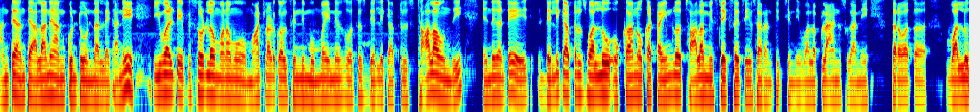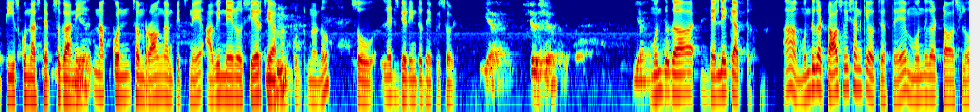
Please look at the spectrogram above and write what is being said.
అంతే అంతే అలానే అనుకుంటూ ఉండాలే కానీ ఇవాళ ఎపిసోడ్లో మనము మాట్లాడుకోవాల్సింది Mumbai Indians versus Delhi Capitals చాలా ఉంది. ఎందుకంటే ఢిల్లీ క్యాపిటల్స్ వాళ్ళు ఒకనొక టైంలో చాలా మిస్టేక్స్ చేశారనిపించింది. వాళ్ళ ప్లాన్స్ కానీ తర్వాత వాళ్ళు తీసుకున్న స్టెప్స్ కానీ. నాకు కొంచెం రాంగ్ అనిపించినాయి. అవి నేను షేర్ చేయాలనుకుంటున్నాను. So let's get into the episode. ముందుగా ఢిల్లీ క్యాపిటల్. ఆ, ముందుగా టాస్ విషయానికే వచ్చేస్తే ముందుగా టాస్లో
